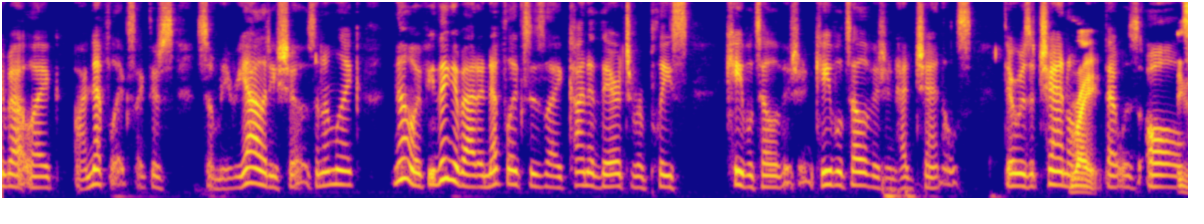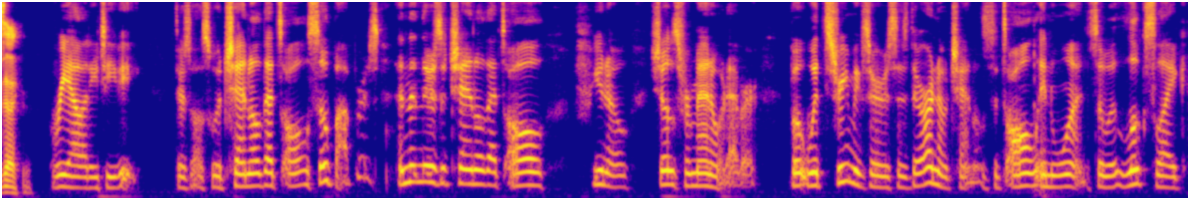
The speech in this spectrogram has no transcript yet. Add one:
about like on Netflix, like there's so many reality shows and I'm like, no, if you think about it, Netflix is like kind of there to replace cable television. Cable television had channels. There was a channel Right. that was all exactly. reality TV. There's also a channel that's all soap operas. And then there's a channel that's all, you know, shows for men or whatever. But with streaming services, there are no channels. It's all in one. So it looks like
